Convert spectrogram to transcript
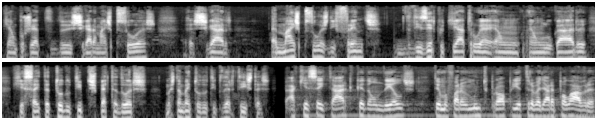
que é um projeto de chegar a mais pessoas, a chegar a mais pessoas diferentes, de dizer que o teatro é, é, um, é um lugar que aceita todo o tipo de espectadores, mas também todo o tipo de artistas. Há que aceitar que cada um deles tem uma forma muito própria de trabalhar a palavra,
